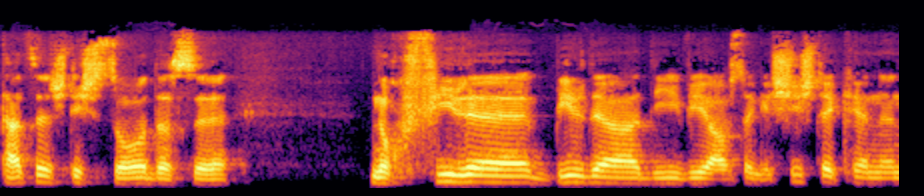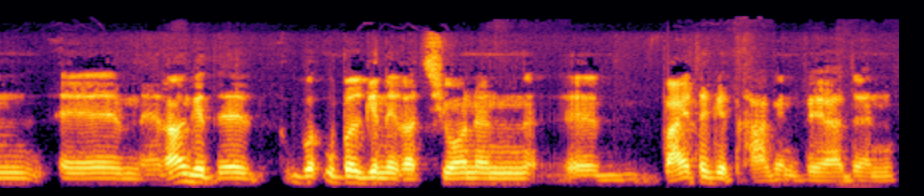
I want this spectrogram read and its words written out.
tatsächlich so, dass noch viele Bilder, die wir aus der Geschichte kennen, über Generationen weitergetragen werden.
